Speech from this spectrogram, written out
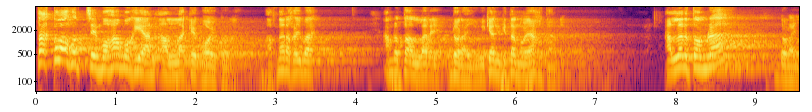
তাকুয়া হচ্ছে মহামহিয়ান আল্লাহকে ভয় করা। আপনারা কইবা আমরা তো আল্লাহরে ডরাই ওইখান কিতা নয়া কথা নেই আল্লাহরে তো আমরা ডরাই।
